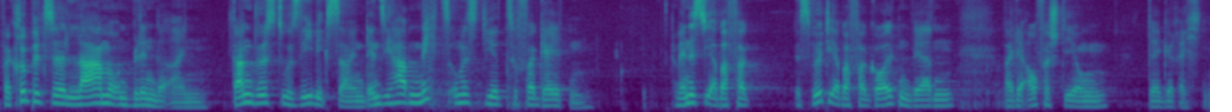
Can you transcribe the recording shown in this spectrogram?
Verkrüppelte, Lahme und Blinde ein. Dann wirst du selig sein, denn sie haben nichts, um es dir zu vergelten. Wenn es, dir aber es wird dir aber vergolten werden bei der Auferstehung der Gerechten.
